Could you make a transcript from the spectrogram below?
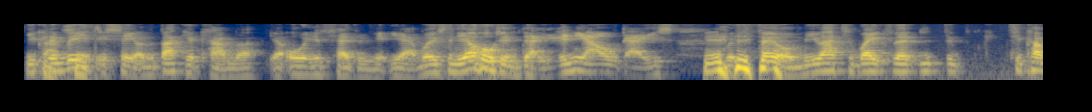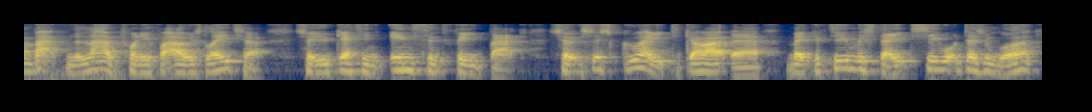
You can That's immediately it. see it on the back of your camera, yeah, or you're tethering it, yeah. Whereas in the olden days, in the old days, with film, you had to wait for the, the to come back from the lab 24 hours later. So you're getting instant feedback. So it's just great to go out there, make a few mistakes, see what doesn't work,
